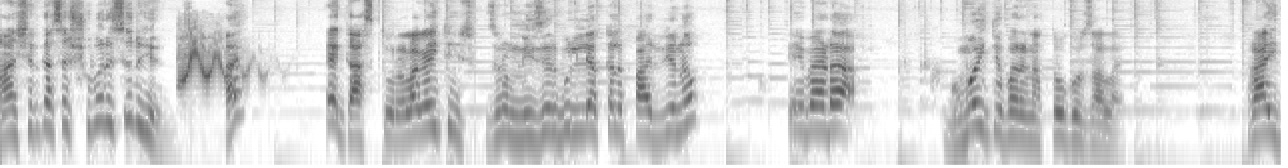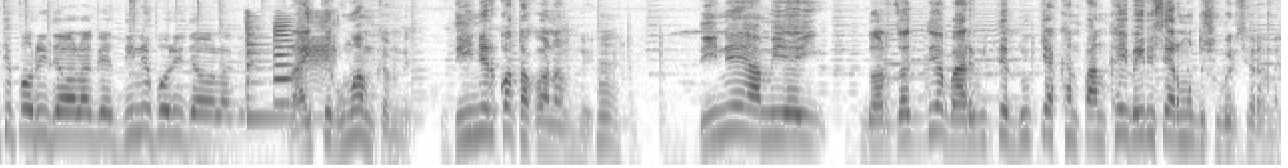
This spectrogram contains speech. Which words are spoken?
মানুষের কাছে সুপারি চুরি হল হ্যাঁ? এ গাছ তোরা লাগাইতিস যেরকম নিজের বললে একালে পারিয়ে নাও এই বেটা ঘুমাইতে পারে না তোকে জ্বালায়। রাইতে পরি দেওয়া লাগে দিনে পরি দেওয়া লাগে। রাইতে ঘুমাম কেমনে? দিনের কথা কন আমি দিনে আমি এই দরজা দিয়ে বাড়ির ভিতরে ঢুকি একখান পান খাই বেরিয়েছি এর মধ্যে সুপারি ছেড়া নাই।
